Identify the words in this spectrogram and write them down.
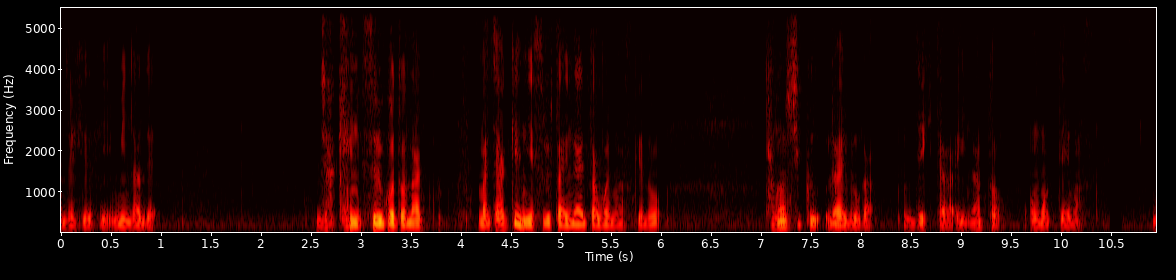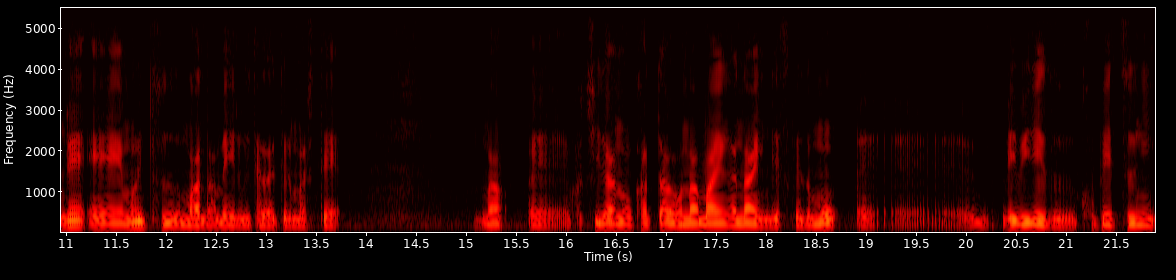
ぜひぜひみんなで邪険にすることなく、まあ、邪険にする人はいないと思いますけど、楽しくライブができたらいいなと思っています。で、えー、もう一つまだメールいただいておりまして、まあ、えー、こちらの方お名前がないんですけども、えー、ベビーレーズ個別に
